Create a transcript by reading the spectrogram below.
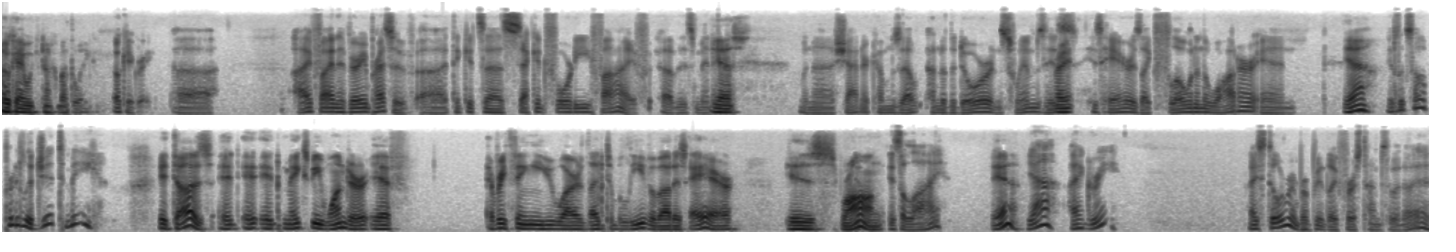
Okay, we can talk about the wig. Okay, great. Uh, I find it very impressive. Uh, I think it's a second 45 of this minute. Yes. When uh, Shatner comes out under the door and swims, his Right. his hair is like flowing in the water, and Yeah, it looks all pretty legit to me. it does. It, it it makes me wonder if everything you are led to believe about his hair is wrong. It's a lie. Yeah. Yeah, I agree. I still remember being like first time someone, eh,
